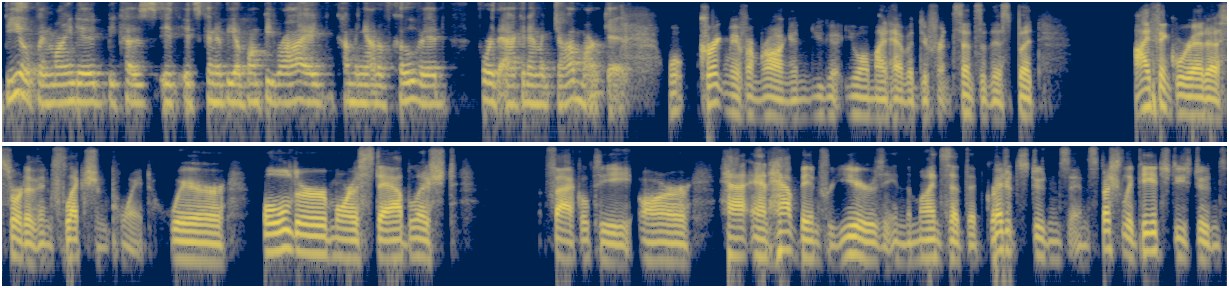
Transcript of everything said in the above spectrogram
be open minded because it, it's going to be a bumpy ride coming out of covid for the academic job market. Well correct me if i'm wrong and you you all might have a different sense of this but I think we're at a sort of inflection point where older, more established faculty are ha- and have been for years in the mindset that graduate students and especially PhD students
